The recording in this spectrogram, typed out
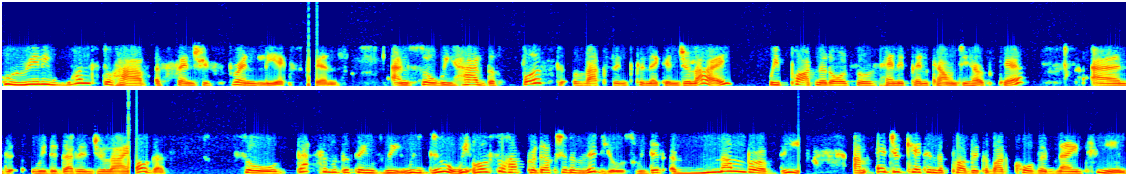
who really wants to have a sensory friendly experience. And so we had the first vaccine clinic in July. We partnered also with Hennepin County Healthcare, and we did that in July, and August. So that's some of the things we, we do. We also have production of videos. We did a number of these. I'm educating the public about COVID 19,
